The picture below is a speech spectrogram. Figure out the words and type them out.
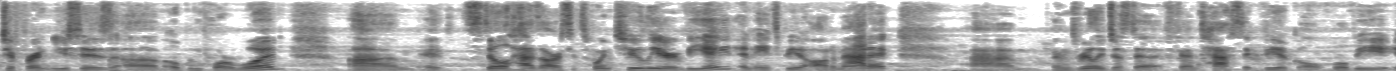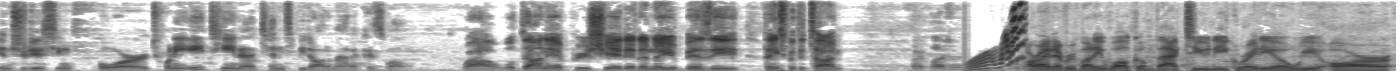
different uses of open pore wood. Um, it still has our 6.2 liter V8 and 8 speed automatic. Um, and it's really just a fantastic vehicle. We'll be introducing for 2018 a 10 speed automatic as well. Wow. Well, Donnie, I appreciate it. I know you're busy. Thanks for the time. My pleasure. All right, everybody, welcome back to Unique Radio. We are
